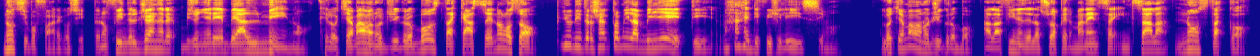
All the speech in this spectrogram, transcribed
Non si può fare così. Per un film del genere bisognerebbe almeno che lo chiamavano Gigrobò staccasse, non lo so, più di 300.000 biglietti. Ma è difficilissimo. Lo chiamavano Gigrobò. Alla fine della sua permanenza in sala non staccò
